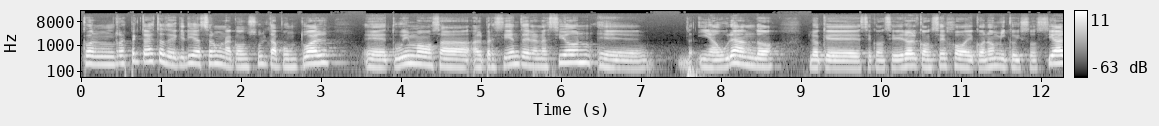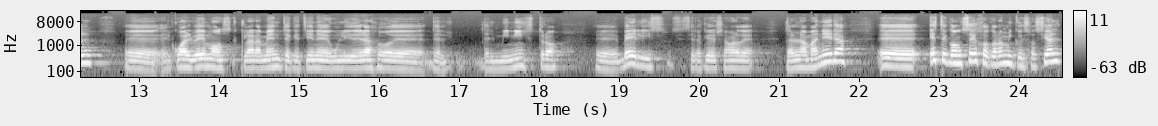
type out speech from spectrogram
con respecto a esto te quería hacer una consulta puntual. Eh, tuvimos al presidente de la Nación eh, inaugurando lo que se consideró el Consejo Económico y Social, el cual vemos claramente que tiene un liderazgo del, ministro Belis, si se lo quiere llamar de, de alguna manera. este Consejo Económico y Social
